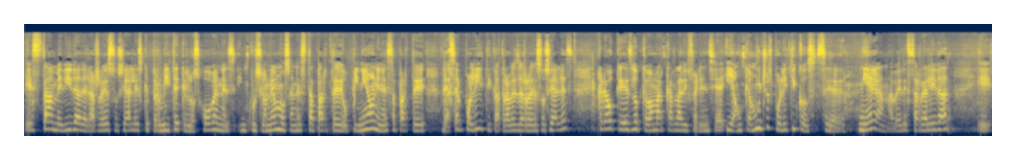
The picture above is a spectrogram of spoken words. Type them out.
Esta medida de las redes sociales que permite que los jóvenes incursionemos en esta parte de opinión y en esta parte de hacer política a través de redes sociales, creo que es lo que va a marcar la diferencia. Y aunque a muchos políticos se niegan a ver esta realidad, eh,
